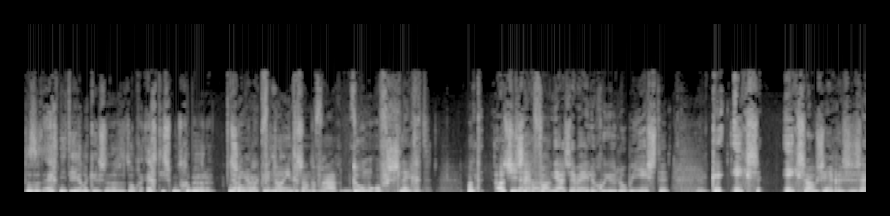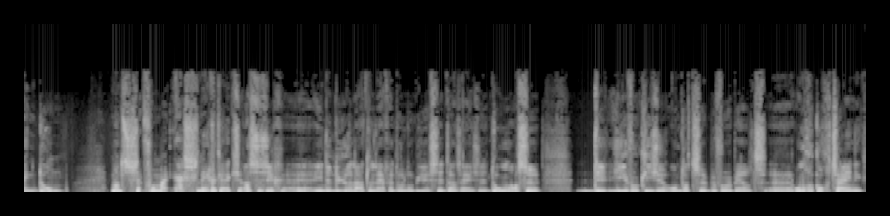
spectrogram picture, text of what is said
dat het echt niet eerlijk is en dat er toch echt iets moet gebeuren. Ja, Zo maar ik vind het wel een interessante vraag. Dom of slecht? Want als je zegt van ja, ze hebben hele goede lobbyisten. Kijk, ik, ik zou zeggen ze zijn dom. Want voor mij, ja, slecht. kijk, als ze zich eh, in de luren laten leggen door lobbyisten, dan zijn ze dom. Als ze hiervoor kiezen omdat ze bijvoorbeeld uh, omgekocht zijn, ik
